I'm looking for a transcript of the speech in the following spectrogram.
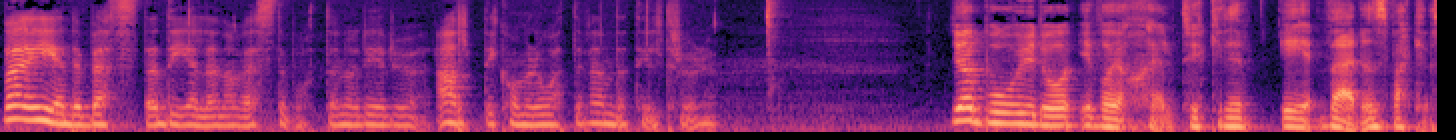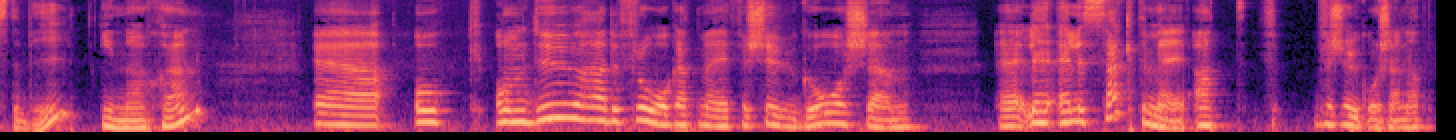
vad är det bästa delen av Västerbotten och det du alltid kommer att återvända till tror du? Jag bor ju då i vad jag själv tycker är världens vackraste by, Innansjön. Eh, och om du hade frågat mig för 20 år sedan, eh, eller, eller sagt till mig att för 20 år sedan att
